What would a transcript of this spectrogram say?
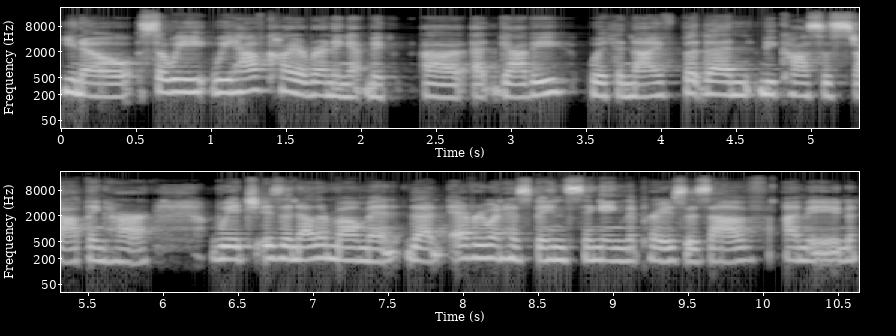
you know. So we we have Kaya running at uh, at Gabi with a knife, but then Mikasa stopping her, which is another moment that everyone has been singing the praises of. I mean,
